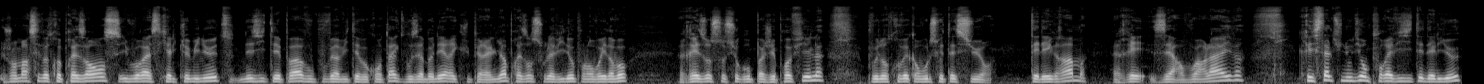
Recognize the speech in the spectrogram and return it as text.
Je vous remercie de votre présence. Il vous reste quelques minutes. N'hésitez pas, vous pouvez inviter vos contacts, vous abonner, récupérer le lien présent sous la vidéo pour l'envoyer dans vos réseaux sociaux, groupes, pages et profils. Vous pouvez nous retrouver quand vous le souhaitez sur Telegram, Réservoir Live. Christelle, tu nous dis on pourrait visiter des lieux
